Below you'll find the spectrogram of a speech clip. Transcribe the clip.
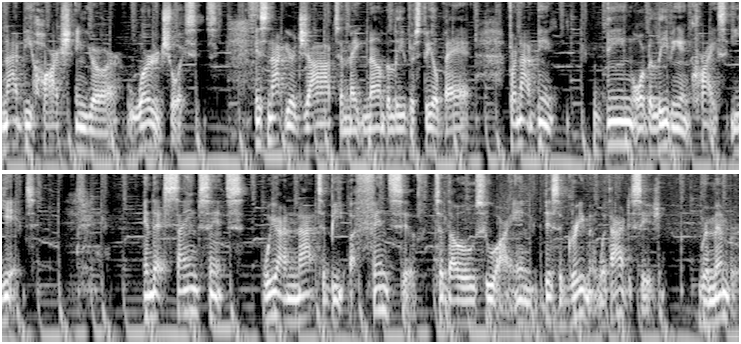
not be harsh in your word choices. It's not your job to make non-believers feel bad for not being being or believing in Christ yet. In that same sense, we are not to be offensive to those who are in disagreement with our decision. Remember,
